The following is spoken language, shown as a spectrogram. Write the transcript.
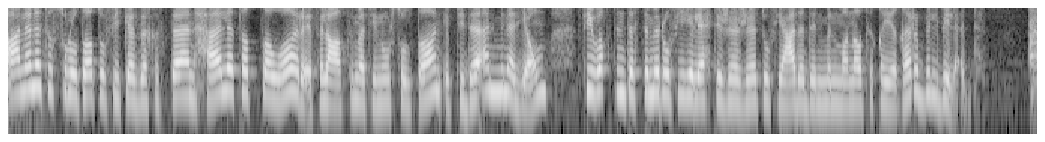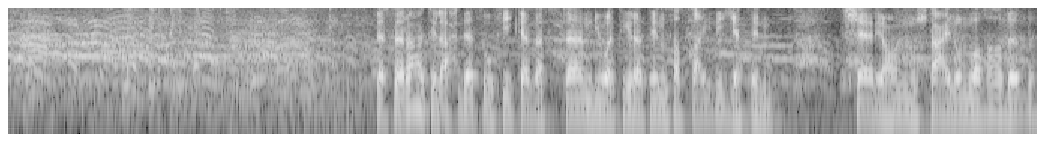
أعلنت السلطات في كازاخستان حالة الطوارئ في العاصمة نور سلطان ابتداء من اليوم في وقت تستمر فيه الاحتجاجات في عدد من مناطق غرب البلاد. تسارعت الأحداث في كازاخستان بوتيرة تصعيدية. شارع مشتعل وغاضب.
